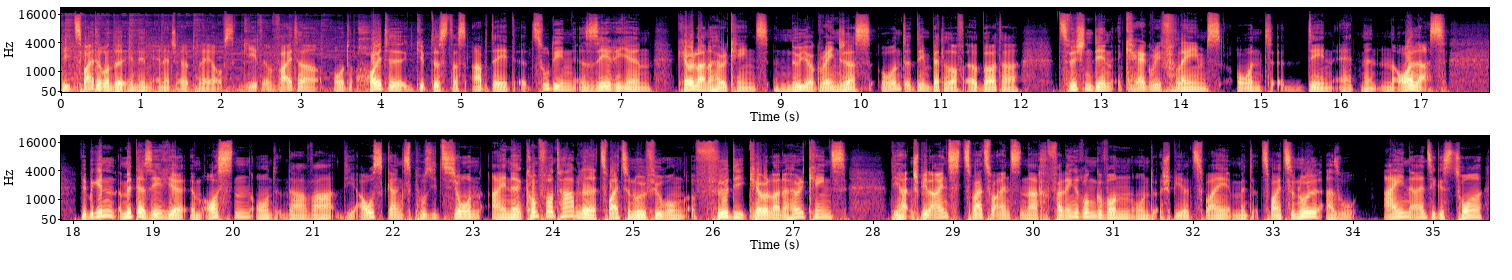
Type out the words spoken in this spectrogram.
Die zweite Runde in den NHL Playoffs geht weiter und heute gibt es das Update zu den Serien Carolina Hurricanes, New York Rangers und dem Battle of Alberta zwischen den Calgary Flames und den Edmonton Oilers. Wir beginnen mit der Serie im Osten und da war die Ausgangsposition eine komfortable 2 zu 0 Führung für die Carolina Hurricanes. Die hatten Spiel 1 2 zu 1 nach Verlängerung gewonnen und Spiel 2 mit 2 zu 0, also ein einziges Tor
